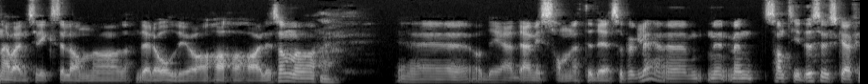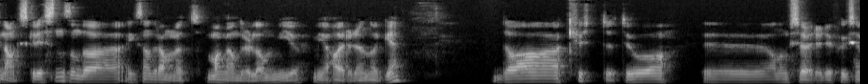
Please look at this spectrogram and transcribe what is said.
nei, verdens rikeste land, og dere har olje og ha-ha-ha, liksom. og ja. Uh, og det, det, er en viss sannhet i det, selvfølgelig. Uh, men, men, samtidig så husker jeg finanskrisen, som da sant, rammet mange andre land mye, mye hardere enn Norge. Da kuttet jo uh, annonsører i f.eks.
